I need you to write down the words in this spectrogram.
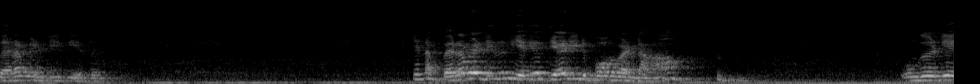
பெற வேண்டியது எது? என்ன பெற வேண்டியதுன்னு எதையோ தேடிட்டு போக வேண்டாம். உங்ககிட்டயே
